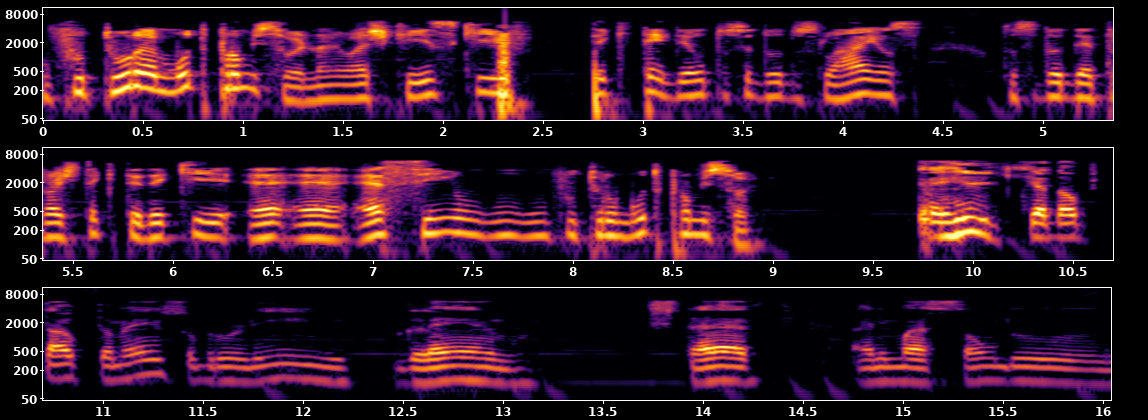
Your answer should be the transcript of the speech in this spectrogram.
o futuro é muito promissor, né? Eu acho que é isso que tem que entender o torcedor dos Lions, o torcedor de Detroit tem que entender que é, é, é sim um, um futuro muito promissor. Henrique, quer dar o pitaco também sobre o Lin, Glenn, Steph, a animação do,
